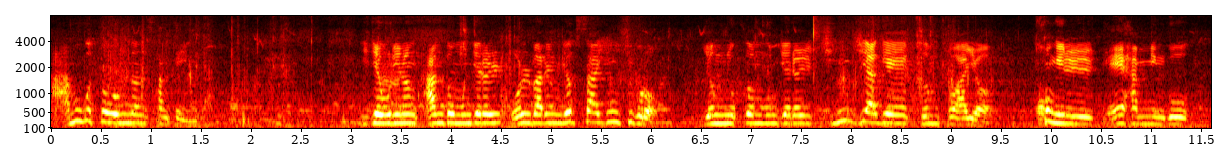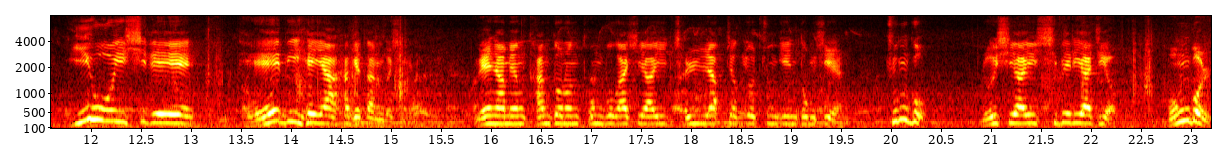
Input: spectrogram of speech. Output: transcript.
아무것도 없는 상태입니다. 이제 우리는 간도 문제를 올바른 역사 인식으로 영유권 문제를 진지하게 검토하여 통일 대한민국 이후의 시대에 대비해야 하겠다는 것입니다. 왜냐하면 간도는 동북아시아의 전략적 요충지인 동시에 중국, 러시아의 시베리아 지역, 몽골,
